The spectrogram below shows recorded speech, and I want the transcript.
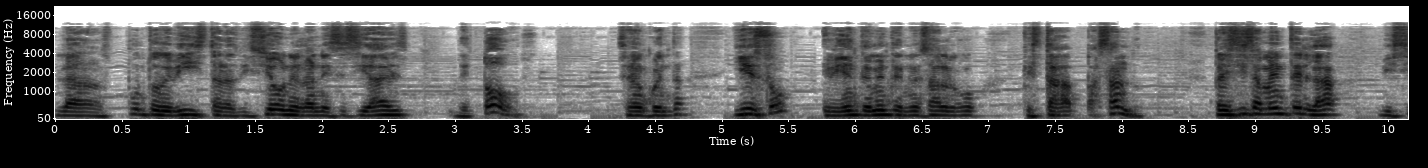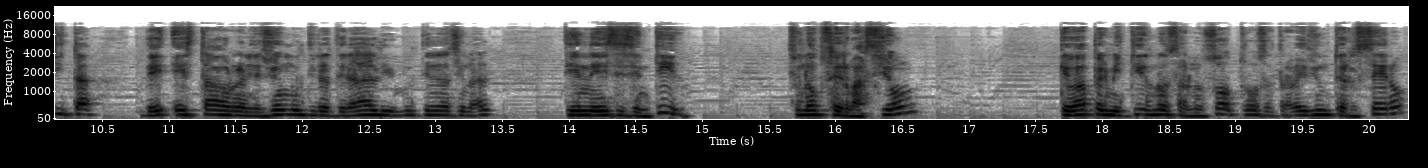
los puntos de vista, las visiones, las necesidades de todos. ¿Se dan cuenta? Y eso, evidentemente, no es algo que está pasando. Precisamente la visita de esta organización multilateral y multinacional tiene ese sentido es una observación que va a permitirnos a nosotros, a través de un tercero,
